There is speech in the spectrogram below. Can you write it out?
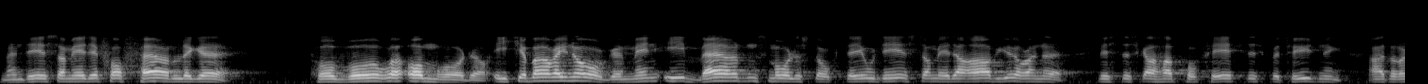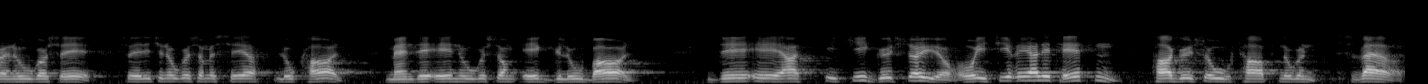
Men det som er det forferdelige på våre områder, ikke bare i Norge, men i verdens målestokk, det er jo det som er det avgjørende hvis det skal ha profetisk betydning at det er noe å se, så er det ikke noe som vi ser lokalt, men det er noe som er globalt. Det er at ikke i Guds øyne og ikke i realiteten har Guds ord tapt noen sverd.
